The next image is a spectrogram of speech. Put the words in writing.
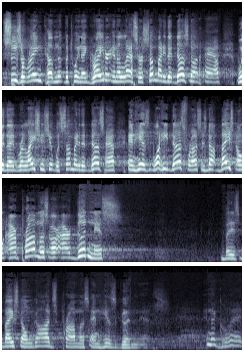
suzerain covenant between a greater and a lesser, somebody that does not have, with a relationship with somebody that does have. And his, what He does for us is not based on our promise or our goodness, but it's based on God's promise and His goodness. Isn't that good?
